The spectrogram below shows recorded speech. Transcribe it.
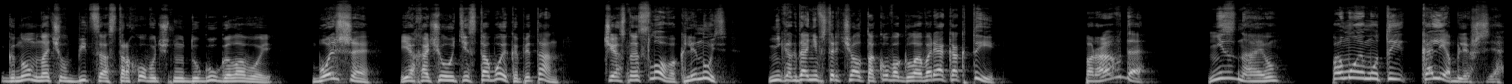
Гном начал биться о страховочную дугу головой. «Больше? Я хочу уйти с тобой, капитан. Честное слово, клянусь. Никогда не встречал такого главаря, как ты». «Правда? Не знаю. По-моему, ты колеблешься».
